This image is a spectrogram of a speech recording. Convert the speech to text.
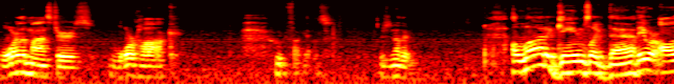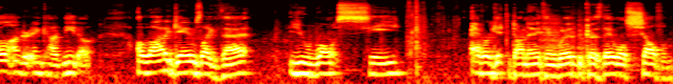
War of the Monsters, Warhawk. Who the fuck else? There's another. A lot of games like that. They were all under incognito. a lot of games like that you won't see ever get done anything with because they will shelf them.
